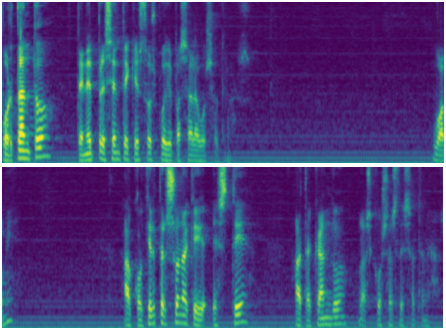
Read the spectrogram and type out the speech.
Por tanto, tened presente que esto os puede pasar a vosotros. O a mí. A cualquier persona que esté atacando las cosas de Satanás.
